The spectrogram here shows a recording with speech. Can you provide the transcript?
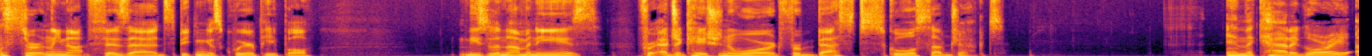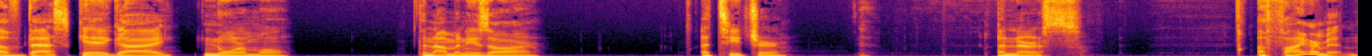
certainly not phys ed, speaking as queer people. These are the nominees for Education Award for Best School Subject. In the category of Best Gay Guy, Normal, the nominees are a teacher, a nurse, a fireman,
